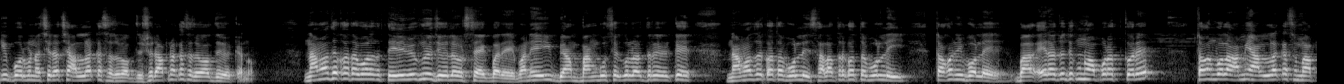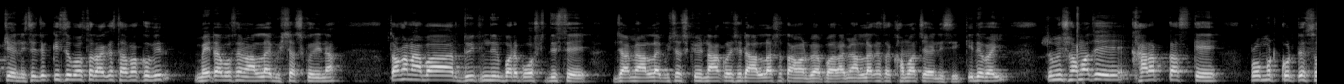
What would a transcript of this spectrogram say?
কি পড়বে না, সেটা হচ্ছে আল্লাহর কাছে জবাব দিবে। সেটা আপনার কাছে জবাব দিবে কেন? নামাজের কথা বলে তেলে বেগুনে জ্বলে উঠছে একবারে মানে এই বাঙ্গু সেগুলোদেরকে নামাজের কথা বললেই, সালাতের কথা বললেই তখনই বলে, বা এরা যদি কোনো অপরাধ করে, তখন বলে, আমি আল্লাহর কাছে মাপ চেয়ে নিছি যে কিছু বছর আগে সাফা কবির মেয়েটা বসে আমি আল্লাহ বিশ্বাস করি না। তখন আবার দুই, তিন দিন পরে পোস্ট দিছে যে, আমি আল্লাহ বিশ্বাস করি, না করি সেটা আল্লাহর সাথে আমার ব্যাপার। আমি আল্লাহর কাছে ক্ষমা চেয়ে নিছি। কিরে ভাই? তুমি সমাজে খারাপ কাজকে প্রমোট করতেছো,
